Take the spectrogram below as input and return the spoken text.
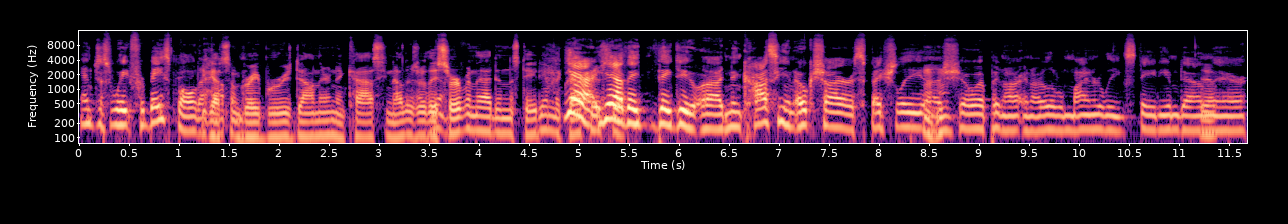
and just wait for baseball to You happen. got some great breweries down there, Ninkasi and others. Are they serving that in the stadium? The Yeah, Crackers? yeah, they they do. Uh, Ninkasi and Oakshire especially Mm-hmm. uh, show up in our in our little minor league stadium down Yeah. there.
